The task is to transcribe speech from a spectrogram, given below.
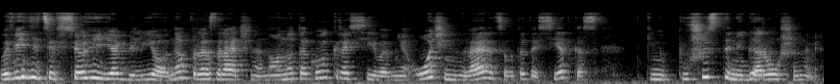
Вы видите все ее белье. Оно прозрачное, но оно такое красивое. Мне очень нравится вот эта сетка с такими пушистыми горошинами.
